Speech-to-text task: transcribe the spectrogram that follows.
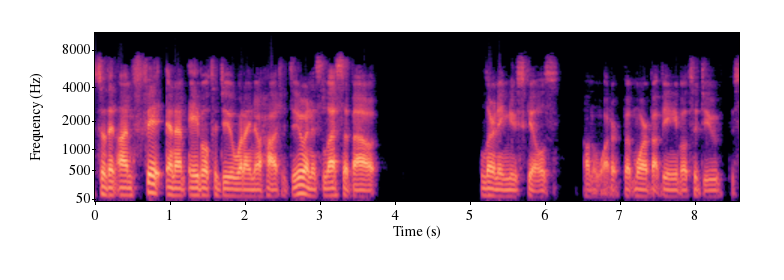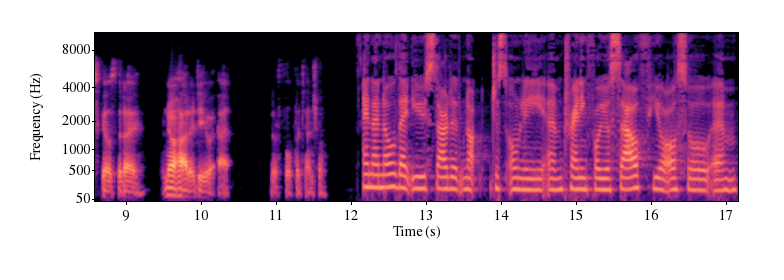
so that I'm fit and I'm able to do what I know how to do, and it's less about learning new skills on the water, but more about being able to do the skills that I know how to do at their full potential. And I know that you started not just only um, training for yourself, you're also um,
